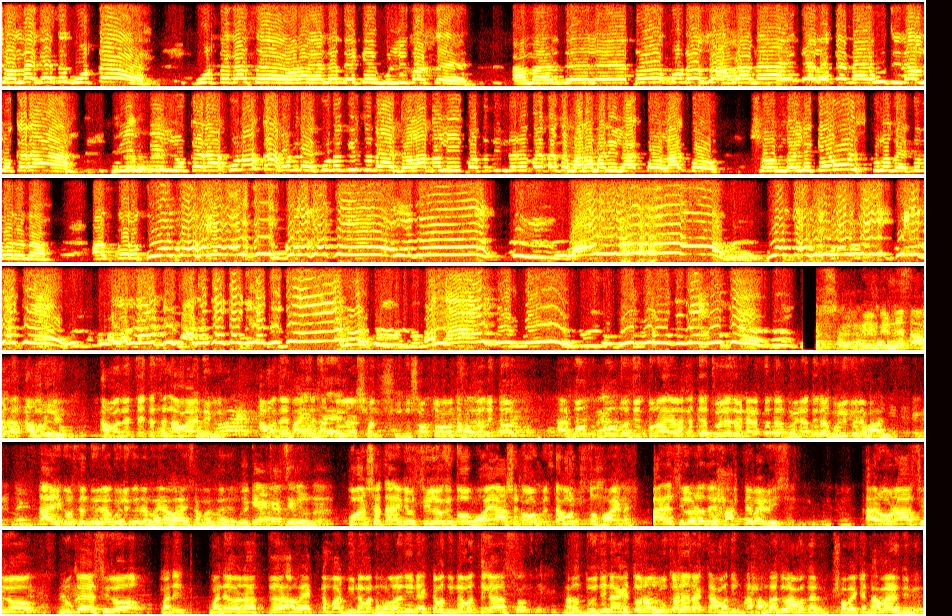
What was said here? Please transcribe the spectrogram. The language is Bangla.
সন্ধ্যায় গেছে ঘুরতে। ঘুরতে গেছে, ওরা এনে দেখে গুলি করছে। আমার জেলে তো কোনো ঝগড়া নাই এলাকা নাই উজিরা লোকেরা বিএনপির লোকেরা কোনো কারণ নাই কোনো কিছু নাই। দলাদলি কতদিন ধরে কইতেছে মারামারি লাগবো লাগবো। সন্ধ্যা হইলে কেউ স্কুলে যাইতে পারে না। আজ করে কোন স্কুলে গেছে কথা বিএনপির নেতা আমরা আমল আমাদের চাইতেছে নামায় দিবে। আমাদের বাড়িতে থাকতে শুধু সবসময় হামলা দিত আর বলতো যে তোরা এলাকা থেকে চলে যাবে না তোদের দুইটা দুইটা গুলি করে মারবি। তাই করছে দুইটা গুলি করে মারা হয়েছে আমার ভাই একা ছিল না? ওর সাথে আরেকজন ছিল কিন্তু ও ভয়ে আসে না ওর তেমন কিছু হয় নাই। পারে ছিল না দেখে হাঁটতে বাইর হয়েছে আর ওরা ছিল লুকায় ছিল মানে মানে ওরা আরও এক নাম্বার দুই নাম্বার মোলা দিন এক নাম্বার দুই নাম্বার থেকে। আরও দুই দিন আগে তো ওরা লুকানো রাখছে আমাদের উপরে হামলা দিবে আমাদের সবাইকে নামায় দিবে।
